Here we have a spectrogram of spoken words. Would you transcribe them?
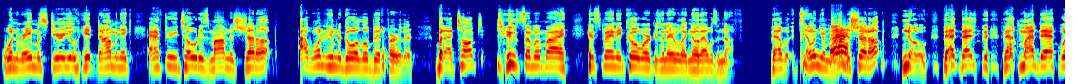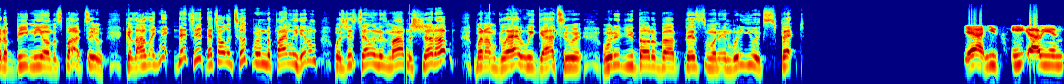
when Rey Mysterio hit Dominic after he told his mom to shut up. I wanted him to go a little bit further, but I talked to some of my Hispanic coworkers, and they were like, "No, that was enough. That was telling your mom to shut up? No, that that that my dad would have beat me on the spot too. Because I was like, man, that's it. That's all it took for him to finally hit him was just telling his mom to shut up. But I'm glad we got to it. What have you thought about this one, and what do you expect? Yeah, he's. He, I mean,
